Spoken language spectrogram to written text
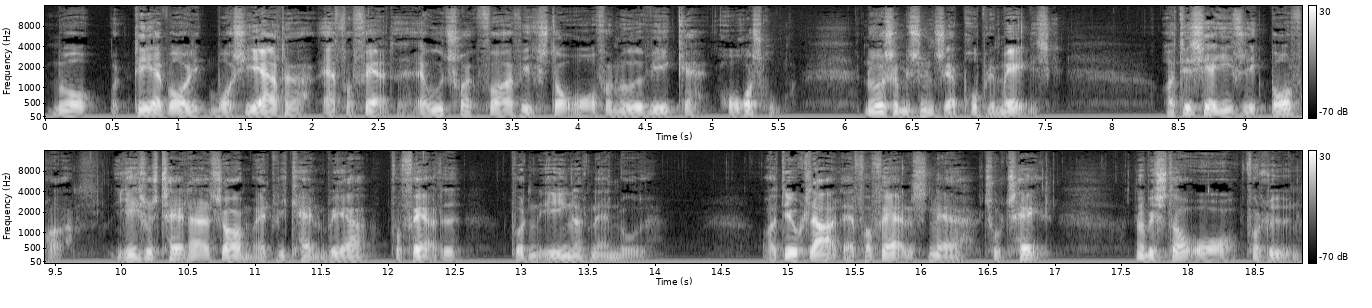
Hvor det, at vores hjerter er forfærdet, er udtryk for, at vi står over for noget, vi ikke kan overskue. Noget, som vi synes er problematisk. Og det ser Jesus ikke bort fra. Jesus taler altså om, at vi kan være forfærdet på den ene og den anden måde. Og det er jo klart, at forfærdelsen er total, når vi står over for døden.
